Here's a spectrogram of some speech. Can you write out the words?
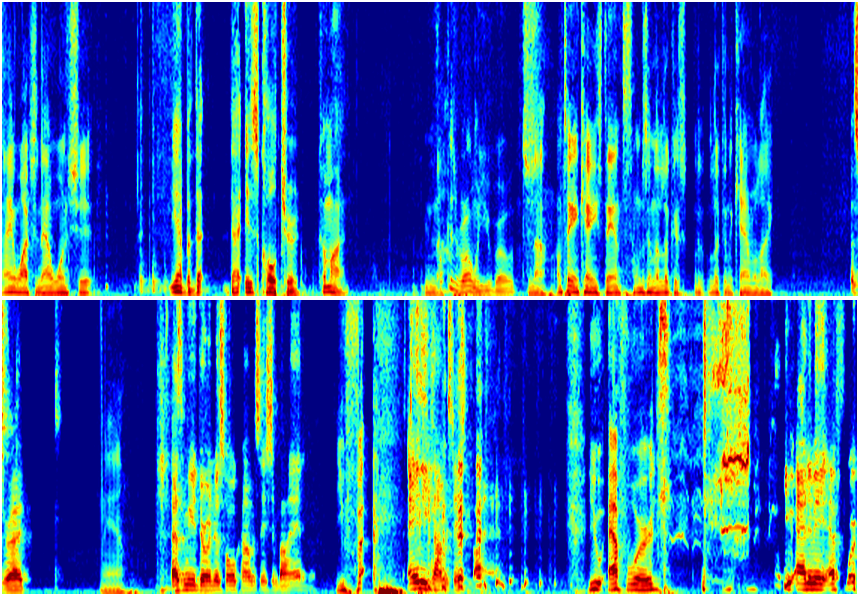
I ain't watching that one shit. Yeah, but that that is culture. Come on. Nah, What is wrong with you, bro? nah. I'm taking Kenny's stance. I'm just gonna look at look in the camera like, That's right. yeah. That's me during this whole conversation about anime. You fa- Any conversation about anime. you f words. You anime F word.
